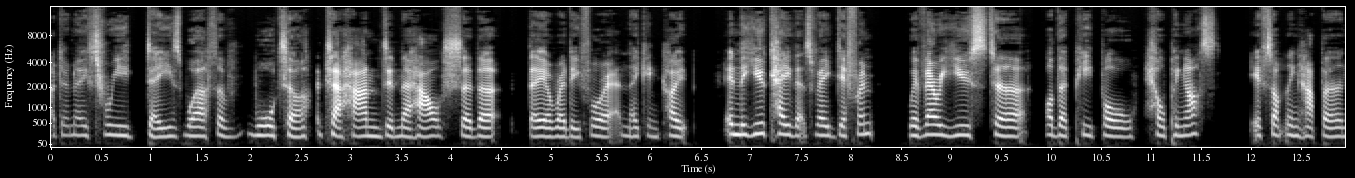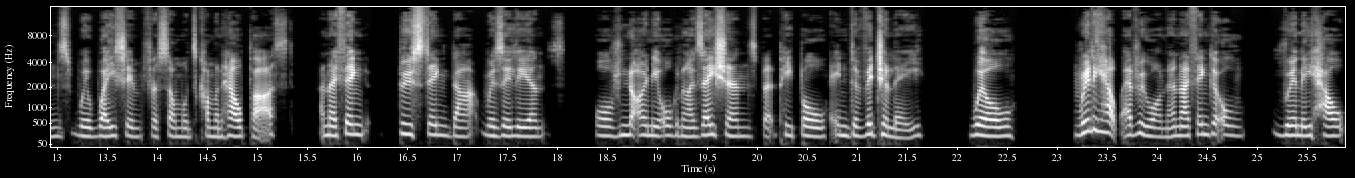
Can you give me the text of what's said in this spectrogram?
I don't know, three days worth of water to hand in their house so that they are ready for it and they can cope. In the UK, that's very different. We're very used to other people helping us. If something happens, we're waiting for someone to come and help us. And I think boosting that resilience of not only organizations, but people individually will really help everyone. And I think it'll really help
